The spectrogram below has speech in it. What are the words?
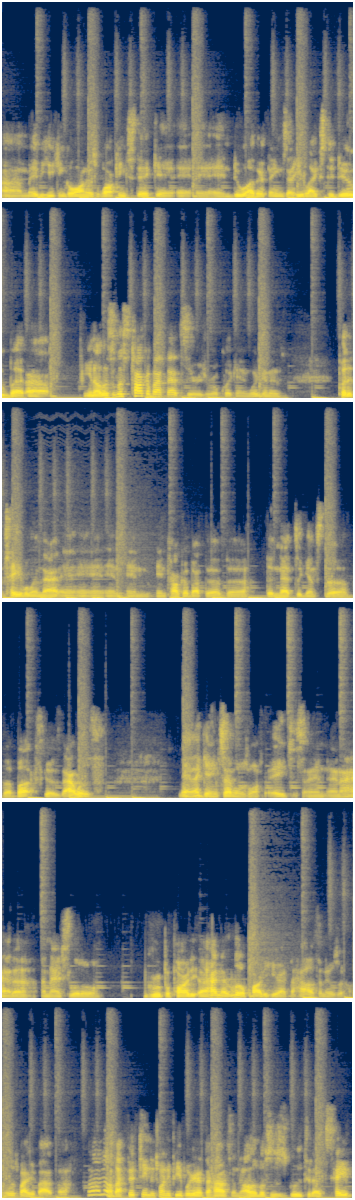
um, maybe he can go on his walking stick and, and, and, do other things that he likes to do. But um, you know, let's let's talk about that series real quick, and we're gonna put a table in that and and, and, and talk about the, the the Nets against the the Bucks because that was man that game seven was one for ages, and and I had a, a nice little group of party. I had a little party here at the house, and it was it was probably about uh, I don't know about fifteen to twenty people here at the house, and all of us was glued to that tape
